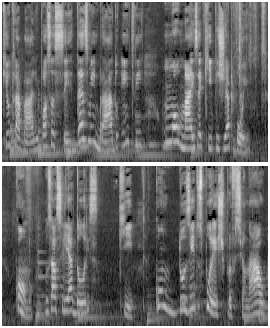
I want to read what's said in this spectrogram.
que o trabalho possa ser desmembrado entre uma ou mais equipes de apoio, como os auxiliadores, que, conduzidos por este profissional,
